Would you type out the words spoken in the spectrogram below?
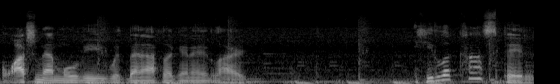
watching that movie with Ben Affleck in it, like he looked constipated.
